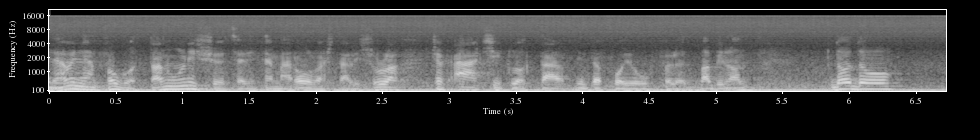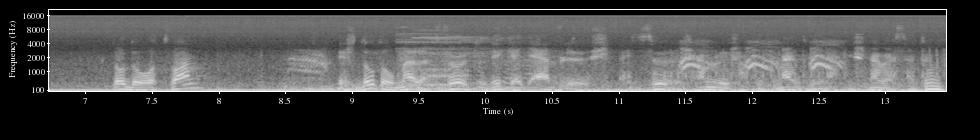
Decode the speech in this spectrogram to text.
De hogy nem fogod tanulni, sőt szerintem már olvastál is róla, csak átsiklottál, mint a folyó fölött Babilon. Dodó, Dodó ott van, és Dodó mellett föltűnik egy emlős, egy szőrös emlős, akit medvének is nevezhetünk.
